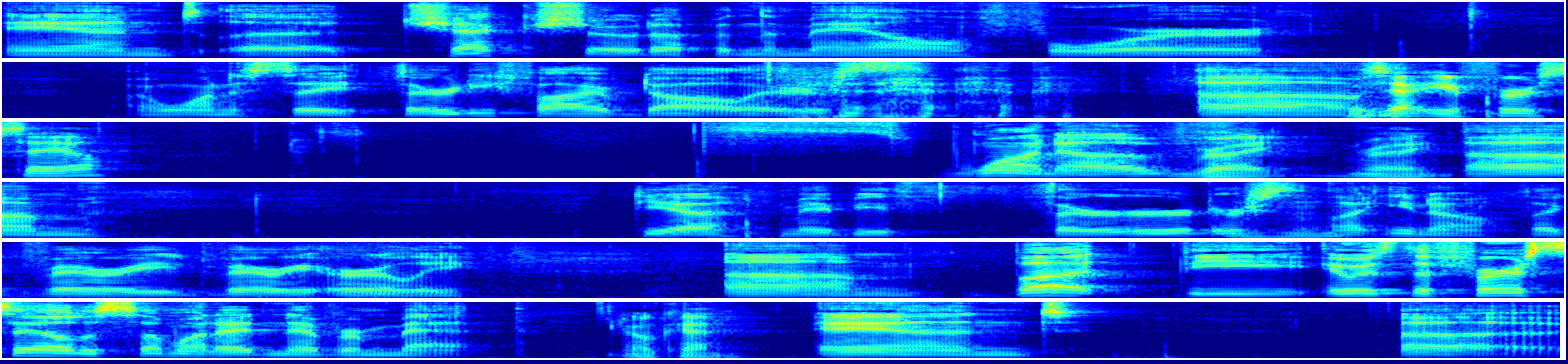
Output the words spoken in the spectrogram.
and a check showed up in the mail for, I want to say thirty-five dollars. um, was that your first sale? One of Right. Right. Um, yeah, maybe third or something. You know, like very very early. Um, but the it was the first sale to someone I'd never met, okay. and uh,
